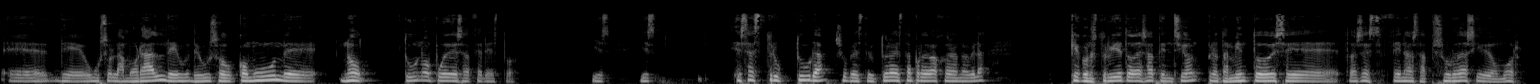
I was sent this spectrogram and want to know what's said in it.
de uso, la moral de, de uso común, de no, tú no puedes hacer esto. Y es, esa estructura, superestructura que está por debajo de la novela, que construye toda esa tensión, pero también todo ese, todas esas escenas absurdas y de humor.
